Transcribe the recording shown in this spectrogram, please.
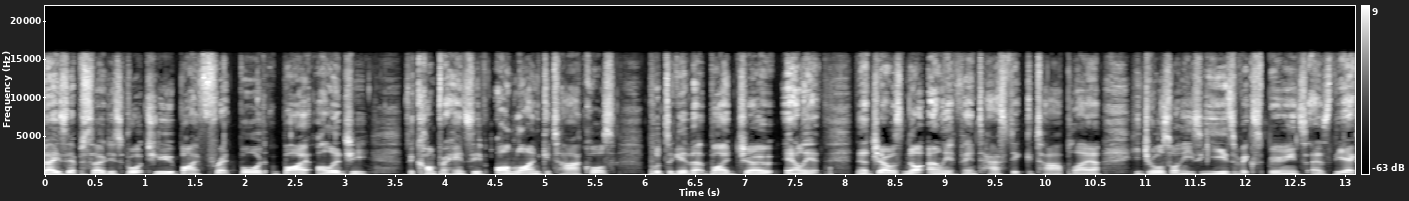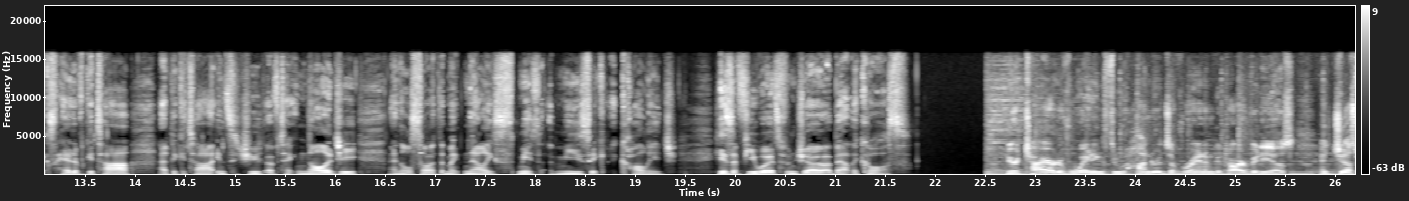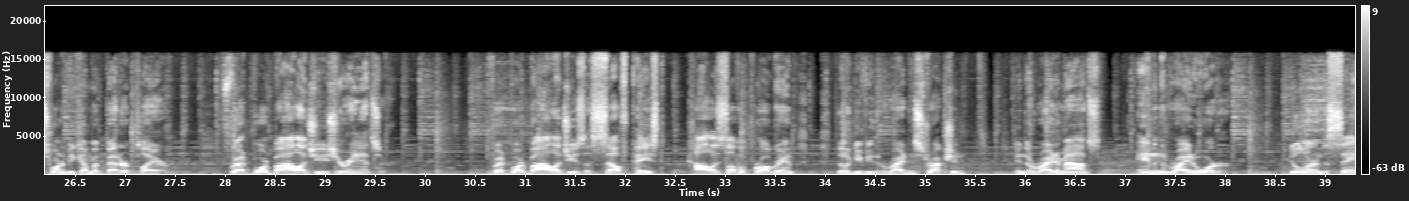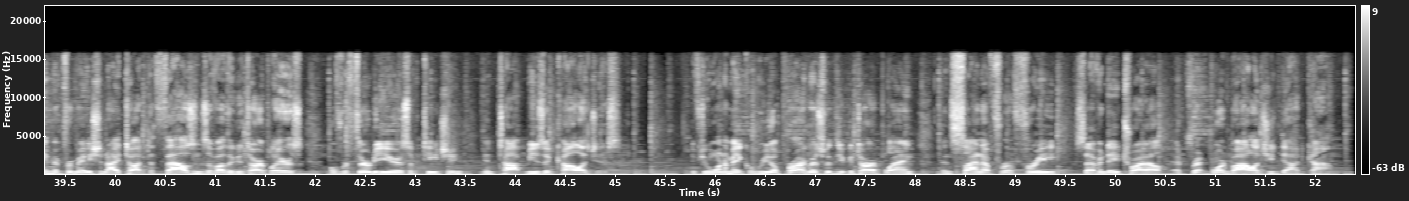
Today's episode is brought to you by Fretboard Biology, the comprehensive online guitar course put together by Joe Elliott. Now, Joe is not only a fantastic guitar player, he draws on his years of experience as the ex head of guitar at the Guitar Institute of Technology and also at the McNally Smith Music College. Here's a few words from Joe about the course. If you're tired of wading through hundreds of random guitar videos and just want to become a better player, Fretboard Biology is your answer. Fretboard Biology is a self paced, college level program that'll give you the right instruction, in the right amounts, and in the right order. You'll learn the same information I taught to thousands of other guitar players over 30 years of teaching in top music colleges. If you want to make real progress with your guitar playing, then sign up for a free seven day trial at fretboardbiology.com.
